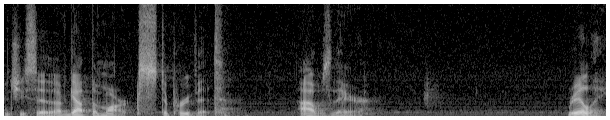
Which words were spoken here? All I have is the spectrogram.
And she says, I've got the marks to prove it. I was there. Really?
